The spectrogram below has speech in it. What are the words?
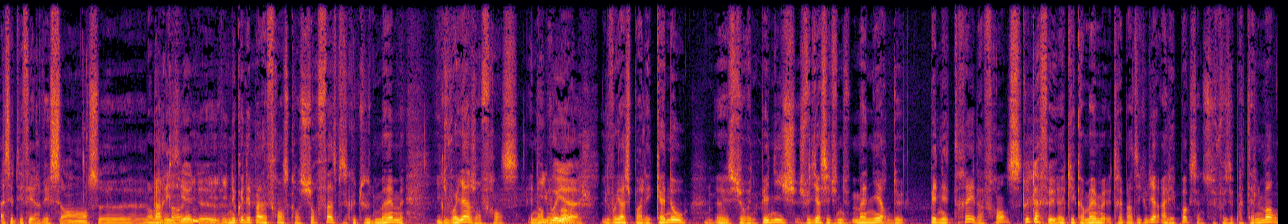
à cette effervescence euh, parisienne. il, il, ne connaît pas la France qu'en surface, parce que tout de même, il voyage en France énormément. Il voyage. Il voyage par les canaux, sur une péniche. Je veux dire, c'est une manière de pénétrer la France. Tout à fait. Euh, qui est quand même très particulière. À l'époque, ça ne se faisait pas tellement.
